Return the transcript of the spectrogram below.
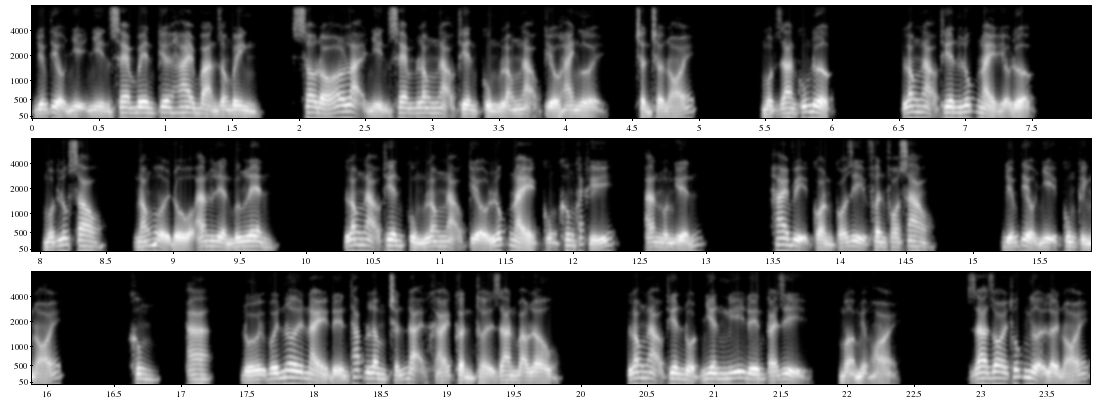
Điếm tiểu nhị nhìn xem bên kia hai bàn do mình sau đó lại nhìn xem long ngạo thiên cùng long ngạo kiều hai người trần trờ nói. Một gian cũng được. Long ngạo thiên lúc này hiểu được. Một lúc sau, nóng hổi đồ ăn liền bưng lên. Long ngạo thiên cùng long ngạo kiều lúc này cũng không k h á c h khí, ăn muốn nghiến hai vị còn có gì phân phó sao? Điếm tiểu nhị cung kính nói. Không, a, đối với nơi này đến tháp lâm trấn đại khái cần thời gian bao lâu? Long ngạo thiên đột nhiên nghĩ đến cái gì, mở miệng hỏi. Ra roi thúc ngựa lời nói,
